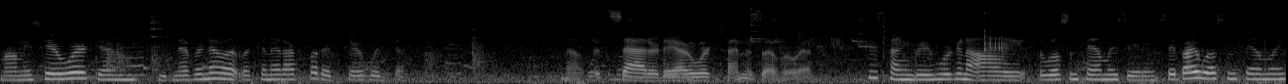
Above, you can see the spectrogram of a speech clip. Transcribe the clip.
Mommy's here working. You'd never know it looking at our footage here, would you? No, it's Saturday. Our work time is over with. She's hungry. We're gonna all eat. The Wilson family's eating. Say bye, Wilson family.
